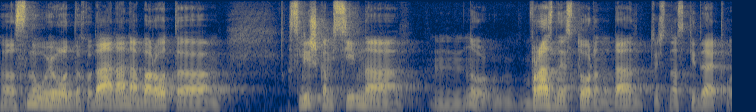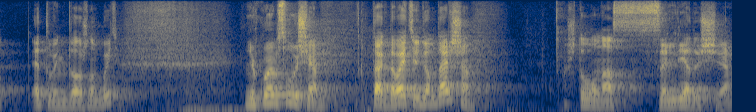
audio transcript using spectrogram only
э, сну и отдыху, да, она наоборот э, слишком сильно, ну, в разные стороны, да, то есть нас кидает. Вот этого не должно быть ни в коем случае. Так, давайте идем дальше. Что у нас следующее?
